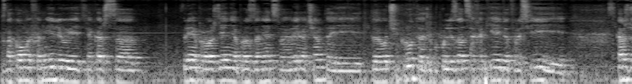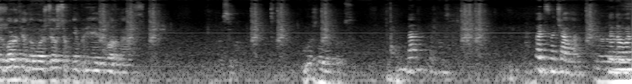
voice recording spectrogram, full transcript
знакомые фамилии увидеть, мне кажется, времяпровождение, просто занять свое время чем-то, и это очень круто, это популяризация хоккея идет в России, и каждый город, я думаю, ждет, что к ним приедет сборная. Спасибо. Можно вопрос? Да, пожалуйста. Давайте сначала. Ледовый.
